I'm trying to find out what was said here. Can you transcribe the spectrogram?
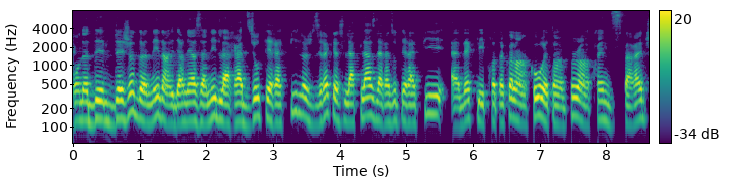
On a déjà donné dans les dernières années de la radiothérapie. Là. Je dirais que la place de la radiothérapie avec les protocoles en cours est un peu en train de disparaître.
